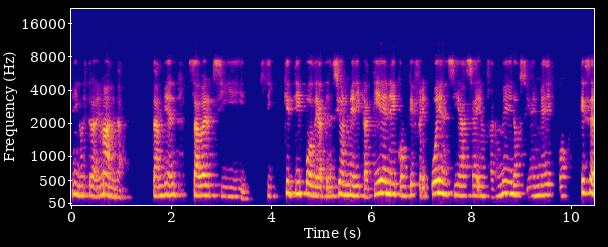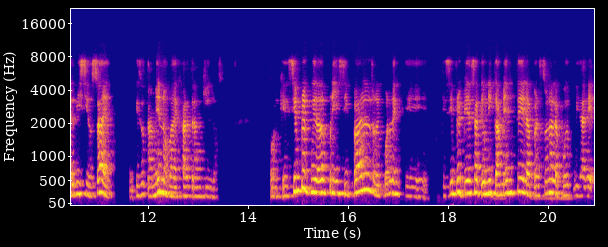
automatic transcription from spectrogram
y nuestra demanda. También saber si, si, qué tipo de atención médica tiene, con qué frecuencia, si hay enfermeros, si hay médicos qué servicios hay, porque eso también nos va a dejar tranquilos. Porque siempre el cuidador principal, recuerden que, siempre piensa que únicamente la persona la puede cuidar él,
